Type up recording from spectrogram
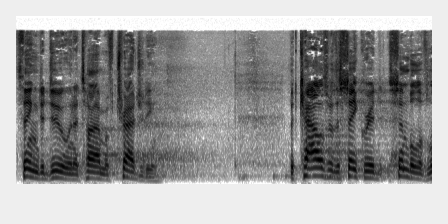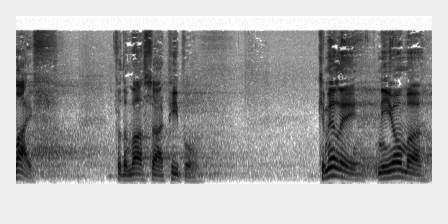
thing to do in a time of tragedy, but cows are the sacred symbol of life for the Maasai people. Kimeli Naiyomah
